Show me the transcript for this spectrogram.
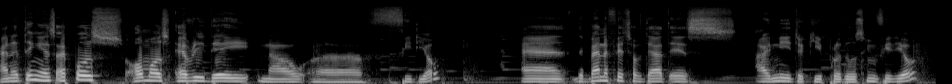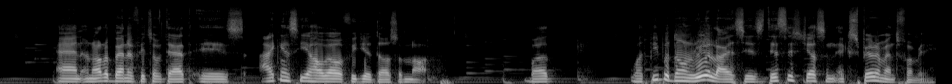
And the thing is, I post almost every day now uh, video, and the benefits of that is I need to keep producing video. And another benefit of that is I can see how well a video does or not. But what people don't realize is this is just an experiment for me.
